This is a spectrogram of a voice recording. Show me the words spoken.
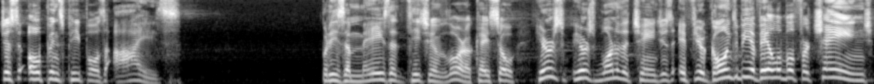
just opens people's eyes but he's amazed at the teaching of the Lord. Okay, so here's, here's one of the changes. If you're going to be available for change,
